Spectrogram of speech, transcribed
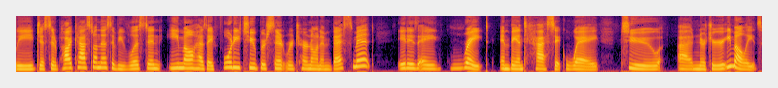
We just did a podcast on this. If you've listened, email has a 42% return on investment. It is a great and fantastic way to uh, nurture your email leads.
